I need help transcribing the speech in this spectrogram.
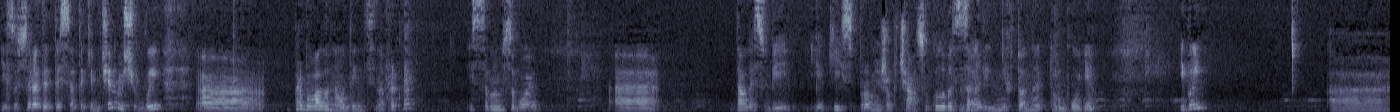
І зосередитися таким чином, щоб ви а, перебували наодинці, наприклад, із самим собою. Дали собі якийсь проміжок часу, коли вас взагалі ніхто не турбує, і ви е,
